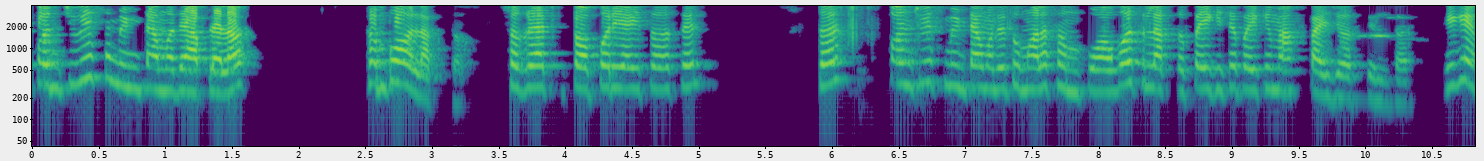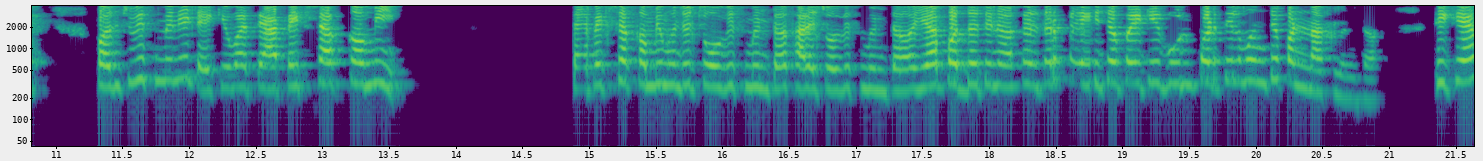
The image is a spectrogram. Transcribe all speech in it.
पंचवीस मिनिटांमध्ये आपल्याला संपवावं लागतं. सगळ्यात टॉपर यायचं असेल तर पंचवीस मिनिटांमध्ये तुम्हाला संपवावंच लागतं. पैकीच्या पैकी मार्क्स पाहिजे असतील तर. ठीक आहे? पंचवीस मिनिटे किंवा त्यापेक्षा कमी त्यापेक्षा कमी म्हणजे चोवीस मिनिटं साडे चोवीस मिनिटं या पद्धतीने असेल तर पैकीच्या पैकी गुण पडतील म्हणजे पन्नास मिनिटं. ठीक आहे?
